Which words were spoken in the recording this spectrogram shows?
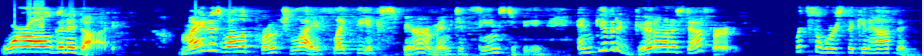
we're all to die. Might as well approach life like the experiment it seems to be and give it a good honest effort. What's the worst that can happen?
